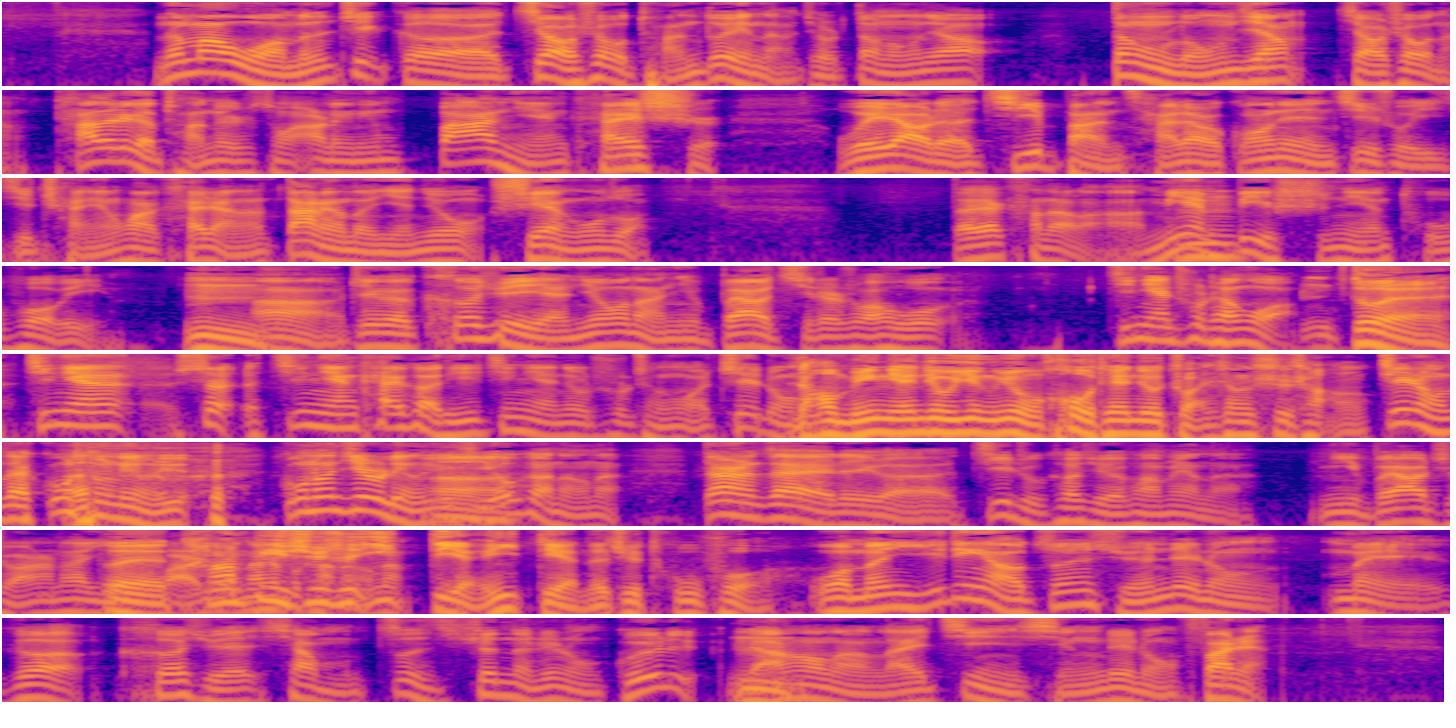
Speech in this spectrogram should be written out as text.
那么我们这个教授团队呢，就是邓龙江邓龙江教授呢，他的这个团队是从二零零八年开始。围绕着基板材料、光电技术以及产业化开展了大量的研究实验工作。大家看到了啊，面壁十年，突破壁、嗯。啊！这个科学研究呢，你不要急着说我今年出成果，对，今年是今年开课题，今年就出成果，这种。然后明年就应用，后天就转向市场，这种在工程领域、工程技术领域啊是有可能的，但是在这个基础科学方面呢，你不要指望它一它必须是一点一点的去突破，我们一定要遵循这种每个科学项目自身的这种规律，嗯然后呢来进行这种发展。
